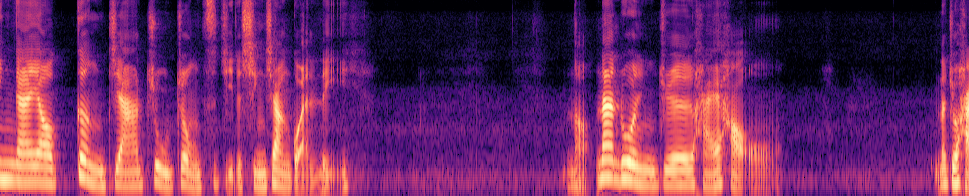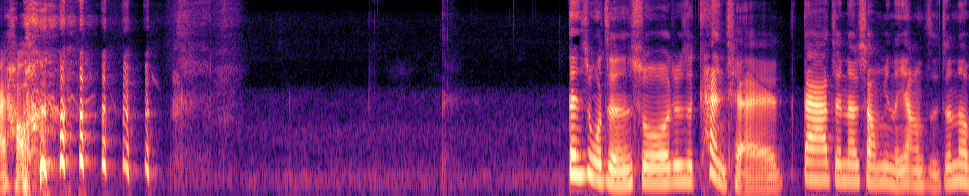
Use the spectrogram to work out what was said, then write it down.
应该要更加注重自己的形象管理。那那如果你觉得还好，那就还好。但是我只能说，就是看起来大家在那上面的样子，真的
